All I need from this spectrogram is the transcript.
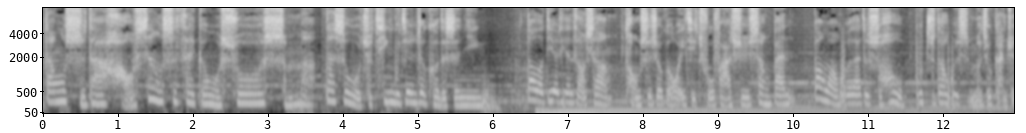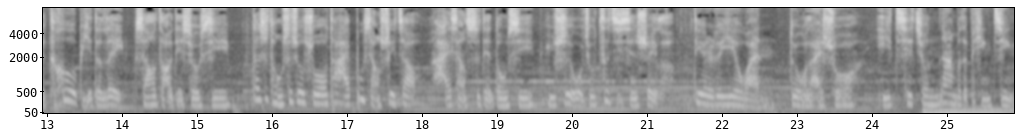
当时她好像是在跟我说什么，但是我却听不见任何的声音。到了第二天早上，同事就跟我一起出发去上班。傍晚回来的时候，不知道为什么就感觉特别的累，想要早一点休息。但是同事就说他还不想睡觉，还想吃点东西，于是我就自己先睡了。第二个夜晚。对我来说，一切就那么的平静。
